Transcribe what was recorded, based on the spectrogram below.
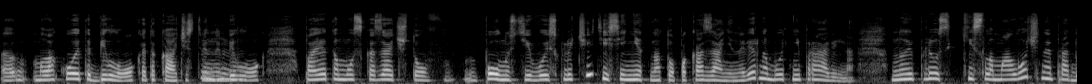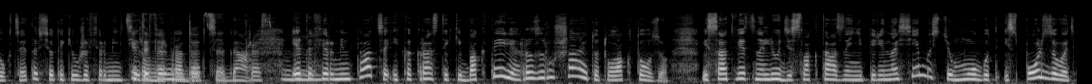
Э, молоко это белок, это качественный угу. белок, поэтому сказать, что полностью его исключить, если нет на то показаний, наверное, будет неправильно. Но и плюс кисломолочная продукция, это все-таки уже ферментированная это продукция. Да. Раз. Угу. Это ферментация, и как раз-таки бактерии разрушают эту лактозу. И, соответственно, люди с лактазой непереносимостью могут использовать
